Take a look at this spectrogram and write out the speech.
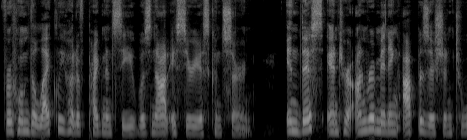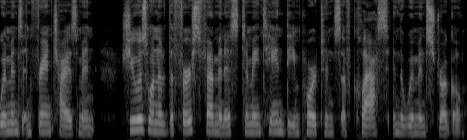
for whom the likelihood of pregnancy was not a serious concern. In this and her unremitting opposition to women's enfranchisement, she was one of the first feminists to maintain the importance of class in the women's struggle.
